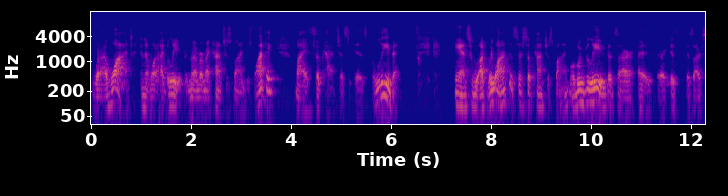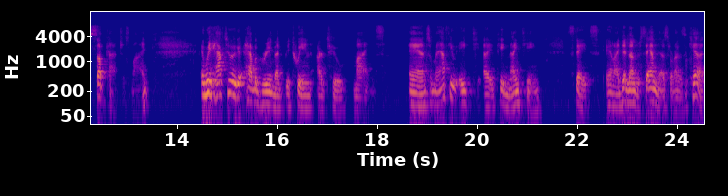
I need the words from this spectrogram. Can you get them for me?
what I want and then what I believe. Remember, my conscious mind is wanting, my subconscious is believing. And so, what we want is our subconscious mind. What we believe is our uh, is, is our subconscious mind. And we have to have agreement between our two minds. And so Matthew 18, 18 19 states, and I didn't understand this when I was a kid,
